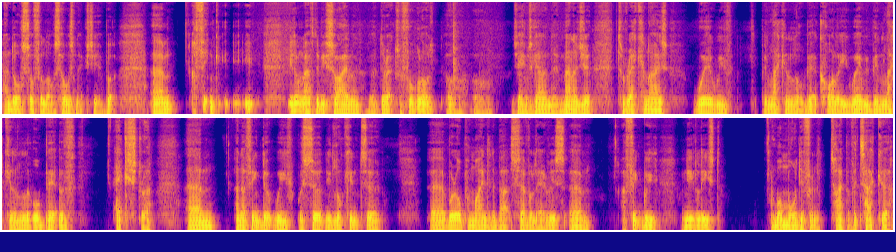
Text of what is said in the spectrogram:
and also fill those holes next year. But um, I think it, you don't have to be Simon, the director of football, or, or, or James Gannon, the manager, to recognise where we've been lacking a little bit of quality, where we've been lacking a little bit of extra. Um, and I think that we we're certainly looking to, uh, we're open minded about several areas. Um, I think we, we need at least one more different type of attacker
